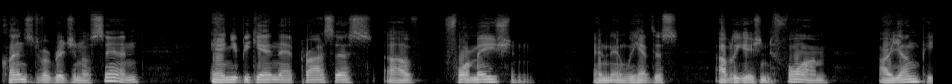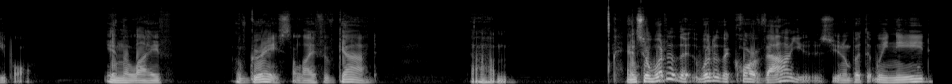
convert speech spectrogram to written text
cleansed of original sin, and you begin that process of formation. And, and we have this obligation to form our young people in the life of grace, the life of God. Um, and so, what are the what are the core values? You know, but that we need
